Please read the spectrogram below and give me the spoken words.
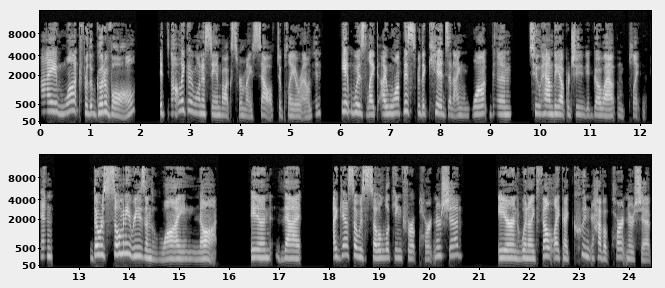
I want for the good of all. It's not like I want a sandbox for myself to play around in. It was like, I want this for the kids and I want them to have the opportunity to go out and play. And there was so many reasons why not. And that I guess I was so looking for a partnership. And when I felt like I couldn't have a partnership,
